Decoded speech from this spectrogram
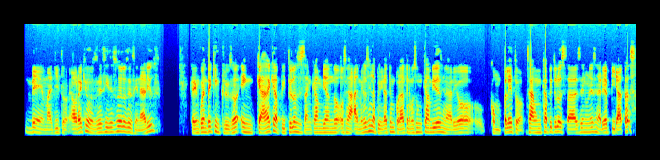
Ve, Mallito, ahora que vos decís eso de los escenarios, ten en cuenta que incluso en cada capítulo se están cambiando, o sea, al menos en la primera temporada tenemos un cambio de escenario completo. O sea, un capítulo estás en un escenario de piratas,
